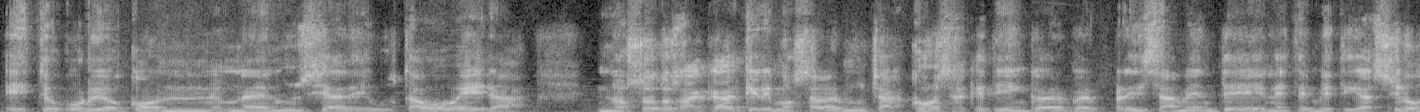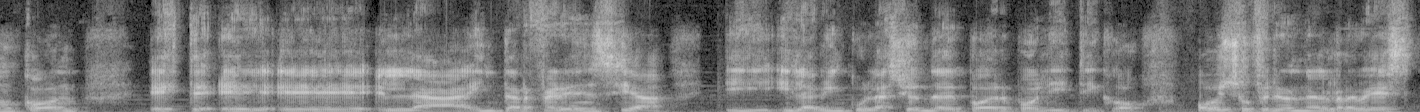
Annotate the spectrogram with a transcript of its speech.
este, ocurrió con una denuncia de Gustavo Vera. Nosotros acá queremos saber muchas cosas que tienen que ver precisamente en esta investigación con este, eh, eh, la interferencia y, la vinculación del poder político. Hoy sufrieron el revés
